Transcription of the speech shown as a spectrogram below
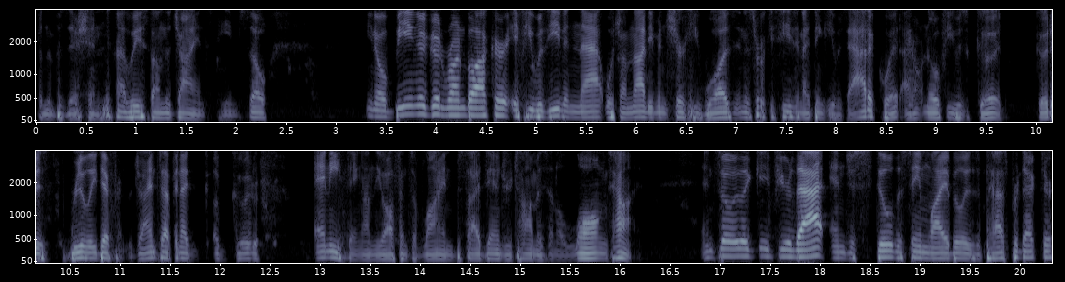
from the position, at least on the Giants team. So you know, being a good run blocker, if he was even that, which I'm not even sure he was in his rookie season, I think he was adequate. I don't know if he was good. Good is really different. The Giants haven't had a good anything on the offensive line besides Andrew Thomas in a long time. And so, like, if you're that and just still the same liability as a pass protector,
